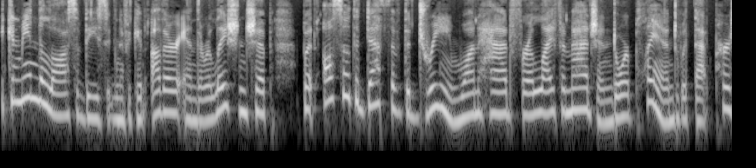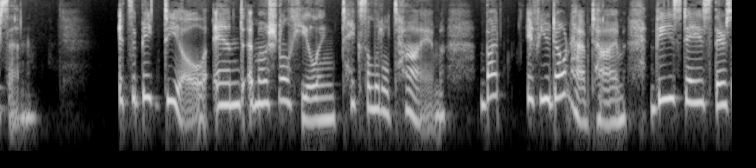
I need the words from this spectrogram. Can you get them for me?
It can mean the loss of the significant other and the relationship, but also the death of the dream one had for a life imagined or planned with that person. It's a big deal, and emotional healing takes a little time, but if you don't have time, these days there's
